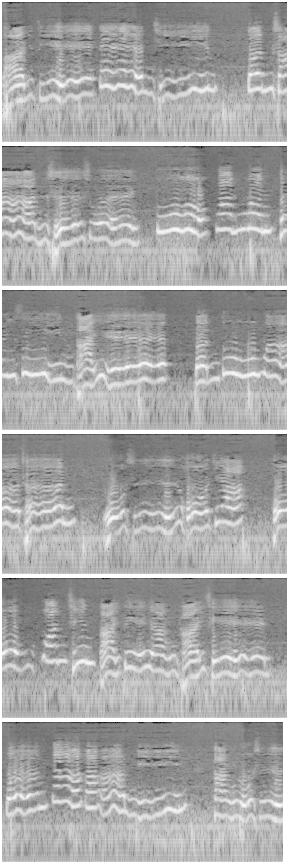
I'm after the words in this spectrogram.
在前行，登山涉水多安稳，配心太岳本都瓦城。若是何家同欢亲在爹娘台前问安宁，倘若是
